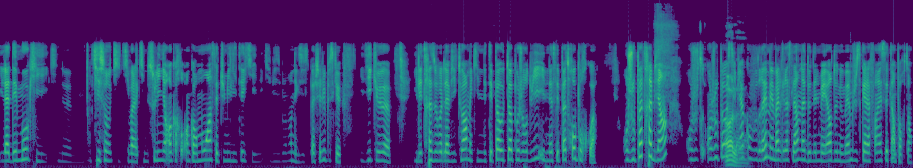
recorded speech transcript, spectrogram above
il a des mots qui, qui, soulignent encore, moins cette humilité qui, visiblement n'existe pas chez lui parce que il dit que euh, il est très heureux de la victoire mais qu'il n'était pas au top aujourd'hui, il ne sait pas trop pourquoi. On joue pas très bien, on joue, on joue pas aussi Oh bien là. qu'on voudrait, mais malgré cela, on a donné le meilleur de nous-mêmes jusqu'à la fin et c'est important.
